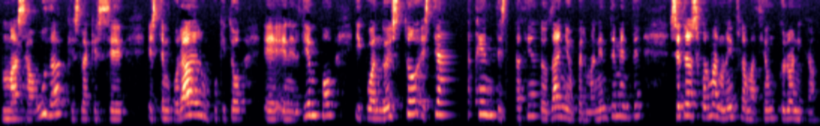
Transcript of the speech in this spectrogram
más aguda, que es la que se, es temporal, un poquito en el tiempo, y cuando esto, este gente está haciendo daño permanentemente, se transforma en una inflamación crónica.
